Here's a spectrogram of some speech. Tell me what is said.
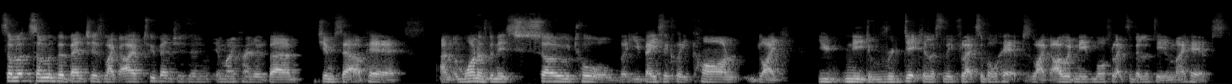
Some of, some of the benches, like I have two benches in, in my kind of uh, gym setup here, um, and one of them is so tall that you basically can't, like, you need ridiculously flexible hips. Like, I would need more flexibility in my hips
